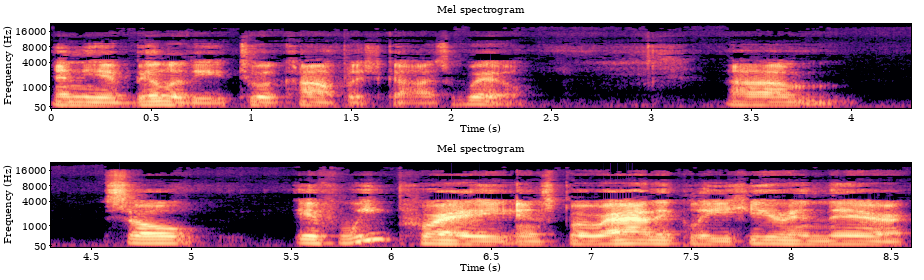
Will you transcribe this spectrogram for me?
and the ability to accomplish God's will. Um, so if we pray and sporadically here and there,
